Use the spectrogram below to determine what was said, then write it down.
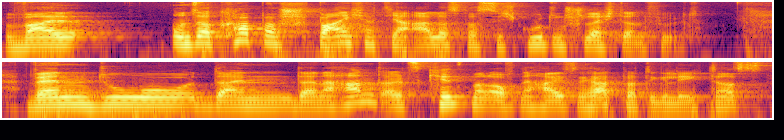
Weil unser Körper speichert ja alles, was sich gut und schlecht anfühlt. Wenn du dein, deine Hand als Kind mal auf eine heiße Herdplatte gelegt hast,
